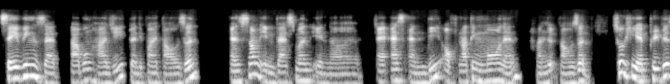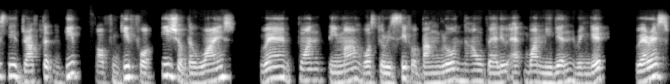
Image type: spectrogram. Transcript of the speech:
Savings at Tabung Haji, 25,000. And some investment in uh, SND of nothing more than 100,000. So he had previously drafted deed of gift for each of the wives where Puan Tima was to receive a bungalow now valued at 1 million ringgit, whereas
